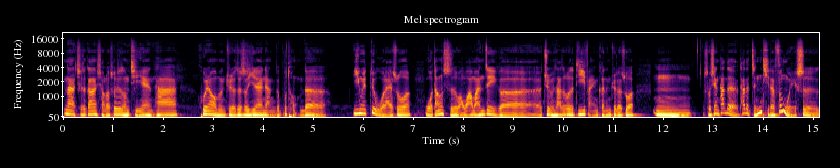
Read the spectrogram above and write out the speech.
那其实刚刚小罗说这种体验，它会让我们觉得这是依然两个不同的。因为对我来说，我当时玩玩完这个剧本杀之后的第一反应，可能觉得说，嗯，首先它的它的整体的氛围是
